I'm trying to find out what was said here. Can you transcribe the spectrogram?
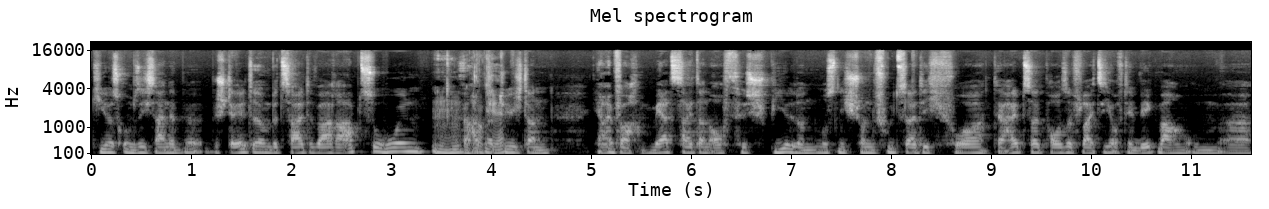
Kiosk, um sich seine bestellte und bezahlte Ware abzuholen. Mhm, er hat okay. natürlich dann ja einfach mehr Zeit dann auch fürs Spiel und muss nicht schon frühzeitig vor der Halbzeitpause vielleicht sich auf den Weg machen, um äh,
